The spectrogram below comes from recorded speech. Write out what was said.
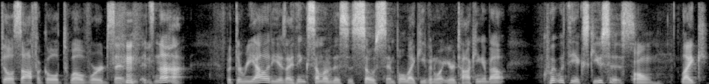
philosophical 12 word sentence. it's not. But the reality is, I think some of this is so simple, like even what you're talking about. Quit with the excuses. Boom. Like,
